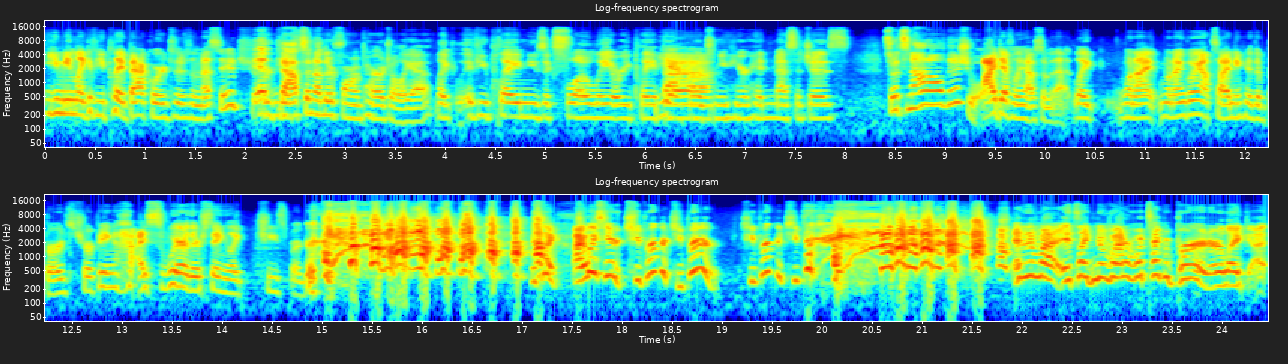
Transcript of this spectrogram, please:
you mean like if you play backwards, there's a message, and just- that's another form of pareidolia. Like if you play music slowly or you play it Yeah. backwards and you hear hidden messages. So it's not all visual. I definitely have some of that. Like when I when I'm going outside and I hear the birds chirping, I swear they're saying like cheeseburger. it's like I always hear cheeseburger, cheeseburger, cheeseburger, cheeseburger. and matter, it's like no matter what type of bird or like uh,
